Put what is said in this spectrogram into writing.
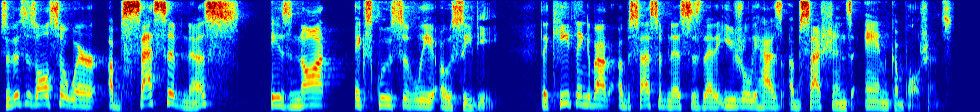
So, this is also where obsessiveness is not exclusively OCD. The key thing about obsessiveness is that it usually has obsessions and compulsions.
